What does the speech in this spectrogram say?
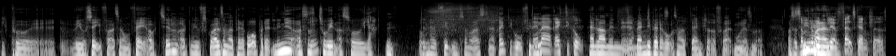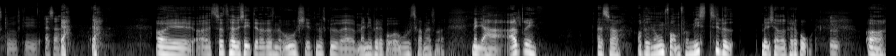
gik på øh, VUC for at tage nogle fag op til, og vi skulle alle sammen være pædagoger på den linje, og så Mm. tog vi ind og så Jagten, den her Uff, film, som er også en rigtig god film. Den er rigtig god, handler om en øh, mandlig pædagog, som er blevet anklaget for alt muligt og sådan noget. Og så som lige man ikke havde- bliver falsk anklaget, skal man måske, altså, Ja. Og, øh, og så havde vi set det der, der sådan, uh shit, nu skal vi ud og være mandlige pædagoger, uh, og sådan noget. Men jeg har aldrig, altså, oplevet nogen form for mistillid, mens jeg har været pædagog. Mm. Og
